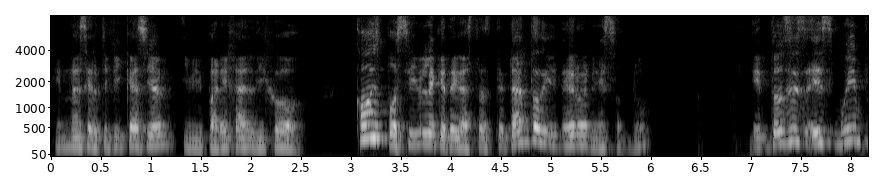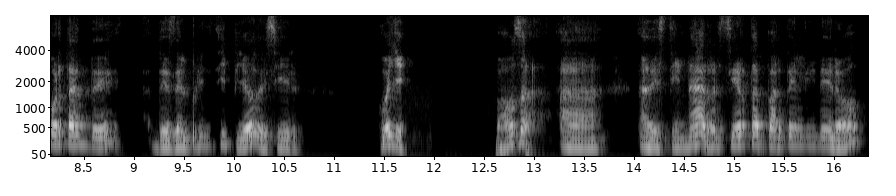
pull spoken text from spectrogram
en una certificación y mi pareja dijo, ¿cómo es posible que te gastaste tanto dinero en eso, no? Entonces es muy importante desde el principio decir, oye, vamos a, a- a destinar cierta parte del dinero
